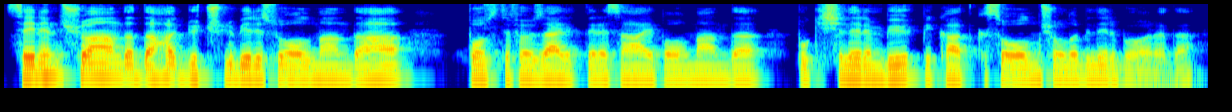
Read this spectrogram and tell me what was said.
Senin şu anda daha güçlü birisi olman, daha pozitif özelliklere sahip olman da bu kişilerin büyük bir katkısı olmuş olabilir bu arada.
